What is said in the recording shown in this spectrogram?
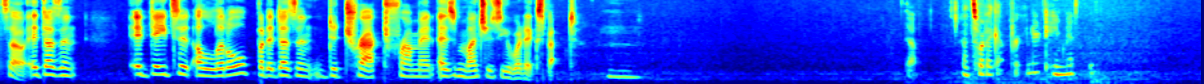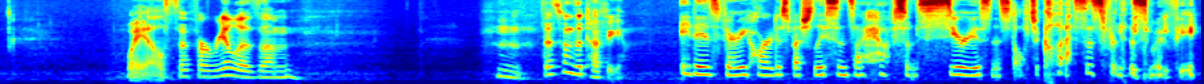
so it doesn't it dates it a little but it doesn't detract from it as much as you would expect so that's what i got for entertainment Well, so for realism, hmm, this one's a toughie. It is very hard, especially since I have some serious nostalgia classes for this movie.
